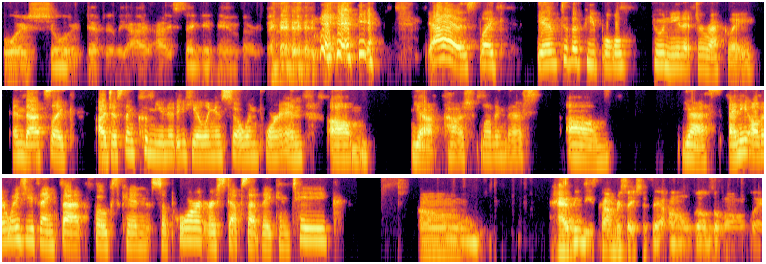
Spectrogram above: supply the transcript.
For sure, definitely. I, I second and third. yes, like give to the people who need it directly. And that's like I just think community healing is so important. Um yeah, gosh, loving this. Um Yes. Any other ways you think that folks can support or steps that they can take? Um, having these conversations at home goes a long way,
